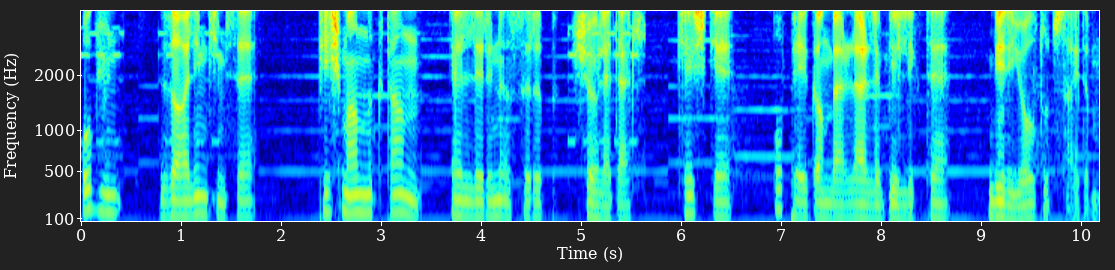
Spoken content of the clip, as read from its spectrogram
o gün zalim kimse pişmanlıktan ellerini ısırıp şöyle der. Keşke o peygamberlerle birlikte bir yol tutsaydım.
